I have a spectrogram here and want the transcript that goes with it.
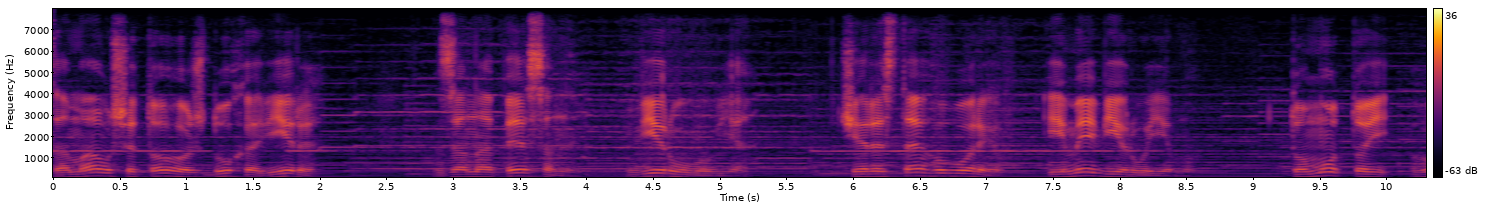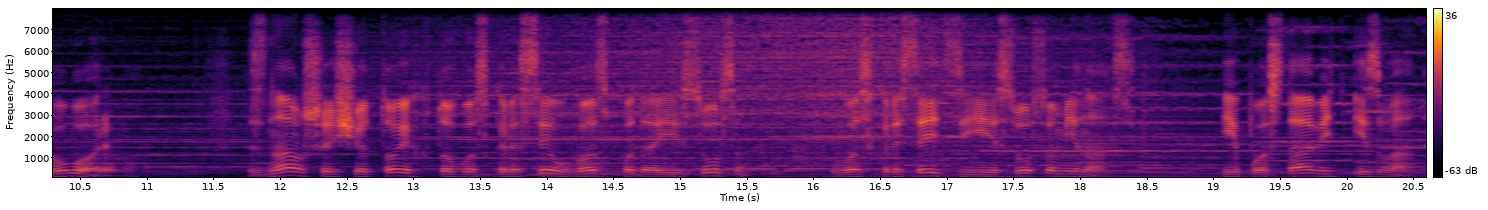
Та мавши того ж духа віри, за написаним вірував я, через те говорив, і ми віруємо, тому то й говоримо, знавши, що той, хто воскресив Господа Ісуса, воскресить з Ісусом і нас, і поставить із вами.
